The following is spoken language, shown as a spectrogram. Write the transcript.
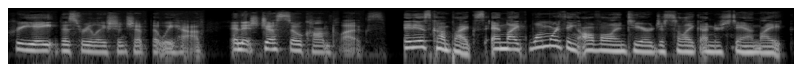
create this relationship that we have. And it's just so complex. It is complex. And like one more thing, I'll volunteer just to like understand like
